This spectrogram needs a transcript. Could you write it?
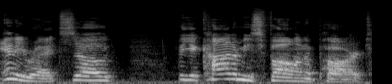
any rate, so the economy's falling apart.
